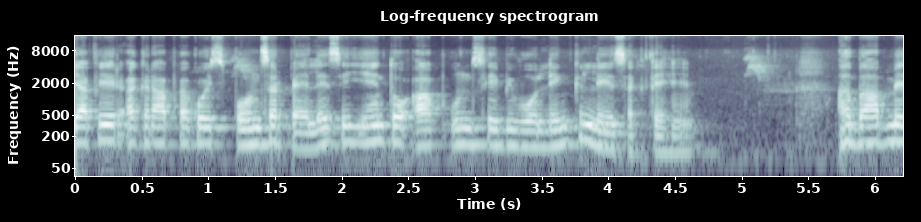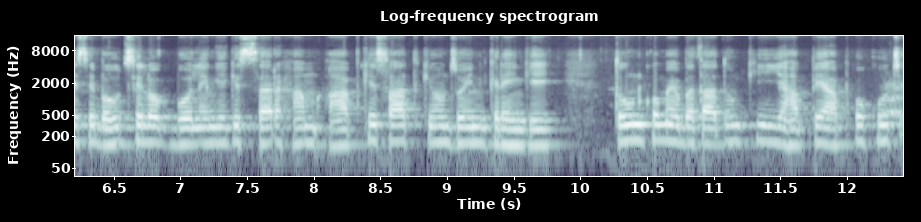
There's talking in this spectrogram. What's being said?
या फिर अगर आपका कोई स्पॉन्सर पहले से ही है तो आप उनसे भी वो लिंक ले सकते हैं। अब आप में से बहुत से लोग बोलेंगे कि, सर, हम आपके साथ क्यों ज्वाइन करेंगे? तो उनको मैं बता दूँ कि यहाँ पे आपको कुछ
